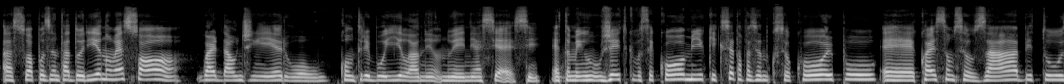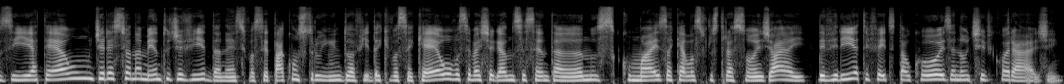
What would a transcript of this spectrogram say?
a sua aposentadoria não é só guardar um dinheiro ou contribuir lá no, no INSS. É também o jeito que você come, o que, que você está fazendo com o seu corpo, é, quais são seus hábitos e até um direcionamento de vida, né? Se você está construindo a vida que você quer ou você vai chegar nos 60 anos com mais aquelas frustrações de, ai, deveria ter feito tal coisa, não tive coragem.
